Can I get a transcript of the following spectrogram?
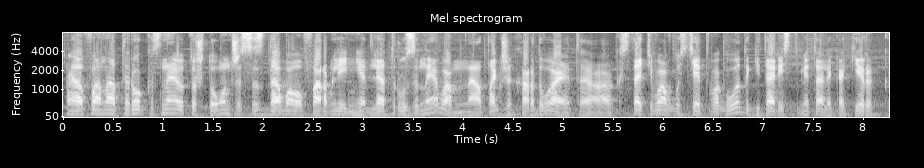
фанаты рока знают, что он же создавал оформление для True the а также Hardwired. А, кстати, в августе этого года гитарист Металлика Кирк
